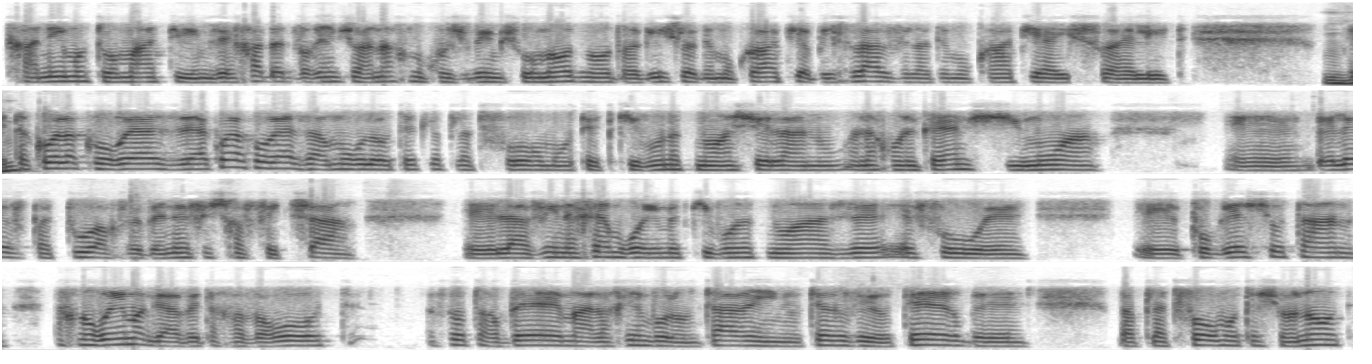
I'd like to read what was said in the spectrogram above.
תכנים אוטומטיים, זה אחד הדברים שאנחנו חושבים שהוא מאוד מאוד רגיש לדמוקרטיה בכלל ולדמוקרטיה הישראלית. Mm-hmm. את הקול הקורא הזה, הקול הקורא הזה אמור לאותת לפלטפורמות את כיוון התנועה שלנו. אנחנו נקיים שימוע אה, בלב פתוח ובנפש חפצה, אה, להבין איך הם רואים את כיוון התנועה הזה, איפה הוא אה, פוגש אותן. אנחנו רואים אגב את החברות לעשות הרבה מהלכים וולונטריים יותר ויותר בפלטפורמות השונות.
